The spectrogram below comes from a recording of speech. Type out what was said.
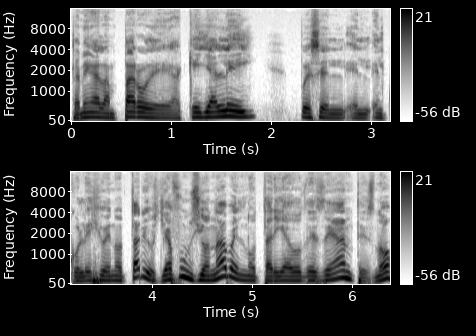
también al amparo de aquella ley, pues el, el, colegio de notarios. Ya funcionaba el notariado desde antes, ¿no?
